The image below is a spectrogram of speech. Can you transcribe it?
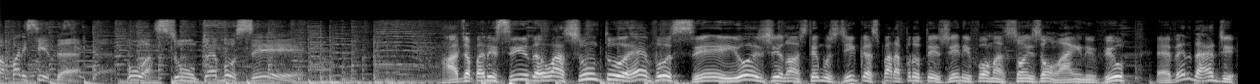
Aparecida. O assunto é você. Rádio Aparecida, o assunto é você e hoje nós temos dicas para proteger informações online, viu? É verdade,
